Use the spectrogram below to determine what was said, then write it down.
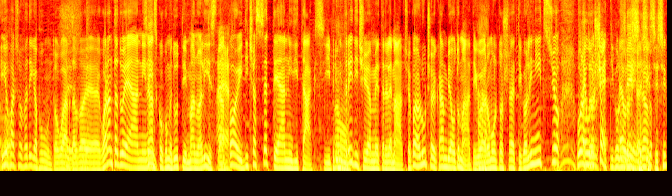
Io faccio fatica appunto, guarda, eh, 42 anni, Sì. nasco come tutti manualista, Eh. poi 17 anni di taxi, i primi Oh. 13 a mettere le marce, poi la luce cambio automatico, Ah. ero molto scettico all'inizio, ora Euroscettico lui, Euroscettico. sì, sì, sì, sì.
